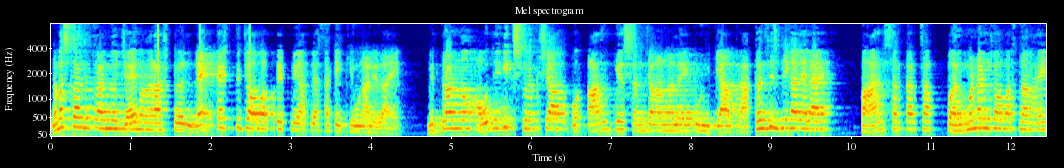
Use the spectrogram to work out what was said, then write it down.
नमस्कार मित्रांनो जय महाराष्ट्र. लेटेस्ट जॉब अपडेट मी आपल्यासाठी घेऊन आलेला आहे. मित्रांनो औद्योगिक सुरक्षा व आरोग्य संचालनालयाकडून या वॅकन्सीज निघालेल्या आहे. भारत सरकारचा परमनंट जॉब असणार आहे.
